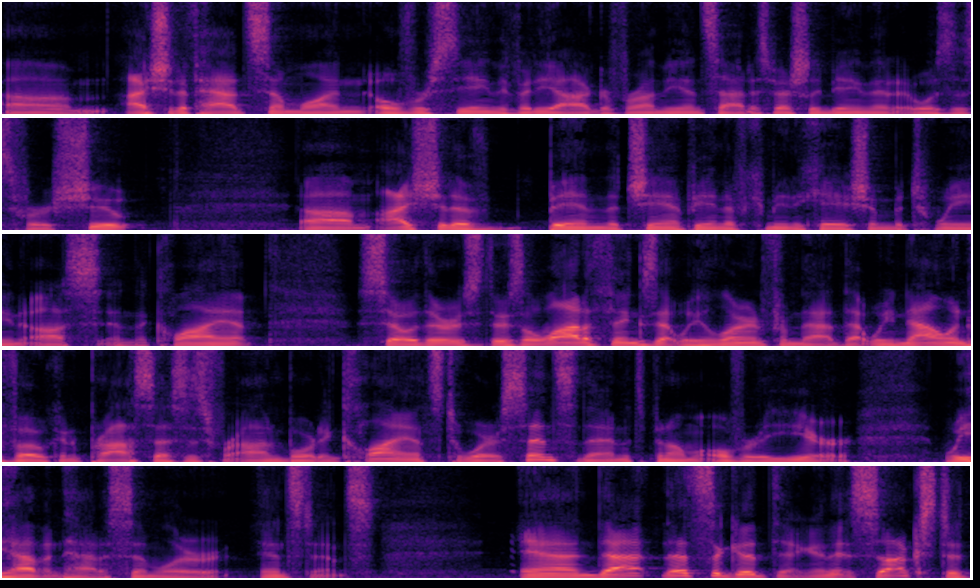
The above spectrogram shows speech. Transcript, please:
Um, I should have had someone overseeing the videographer on the inside, especially being that it was his first shoot. Um, I should have been the champion of communication between us and the client. So there's there's a lot of things that we learned from that that we now invoke in processes for onboarding clients. To where since then it's been over a year, we haven't had a similar instance and that that's a good thing. And it sucks to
